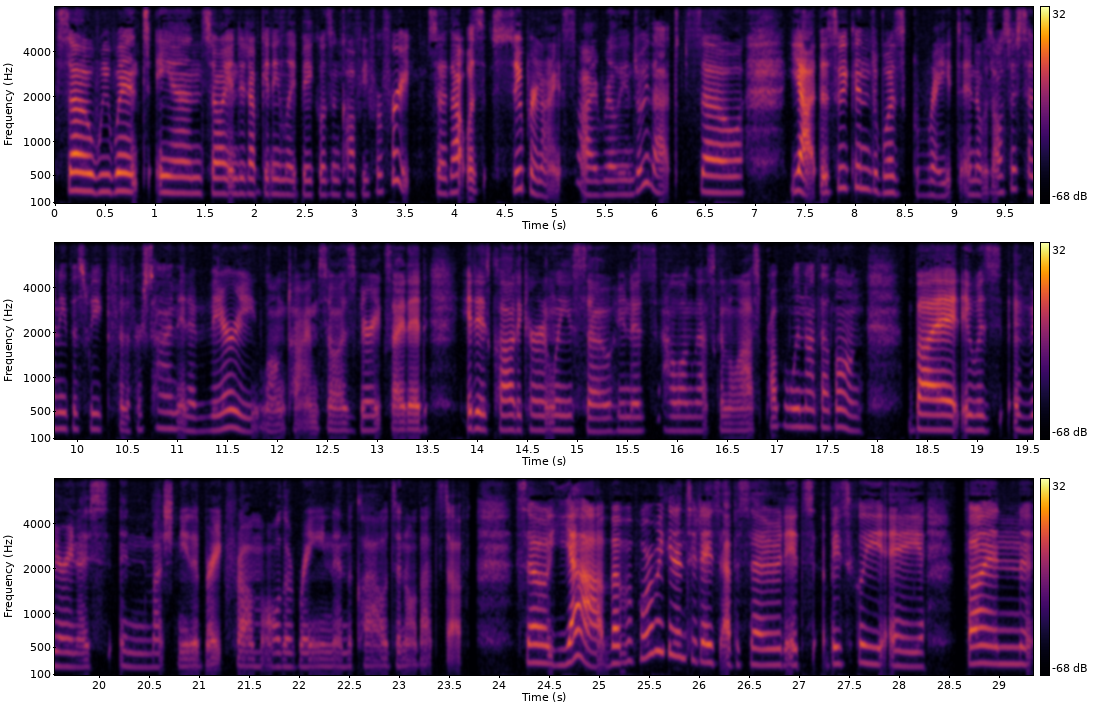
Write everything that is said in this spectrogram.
So we went, and so I ended up getting late bagels and coffee for free. So that was super nice. I really enjoyed that. So yeah, this weekend was great, and it was also sunny this week for the first time in a very long time. So I was very excited. It is cloudy currently, so who knows how long that's going to last. Probably not that long. But it was a very nice and much needed break from all the rain and the clouds and all that stuff. So, yeah, but before we get into today's episode, it's basically a fun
